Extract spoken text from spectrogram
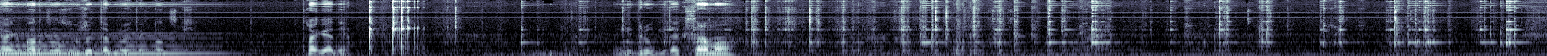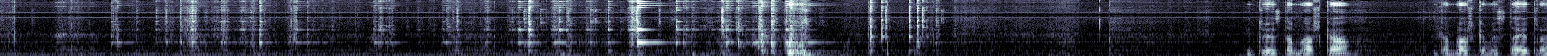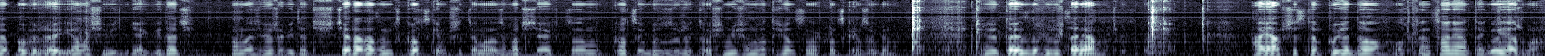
jak bardzo zużyte były te klocki. Tragedia. I drugi tak samo. Tu jest ta blaszka. I ta blaszka wystaje trochę powyżej i ona się, jak widać, mam nadzieję, że widać, ściera razem z klockiem przy tym, ale zobaczcie jak ten klocek był zużyty. 82 tysiące na klockach zrobiono. Także to jest do wyrzucenia. A ja przystępuję do odkręcania tego jarzma.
